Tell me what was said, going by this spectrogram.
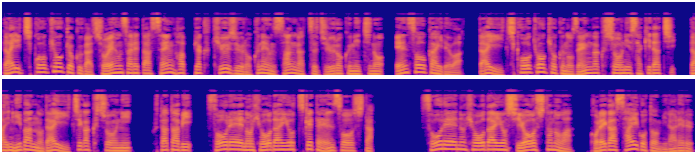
第一交響曲が初演された1896年3月16日の演奏会では、第一交響曲の全楽章に先立ち、第2番の第一楽章に、再び、壮麗の表題をつけて演奏した。壮麗の表題を使用したのは、これが最後と見られる。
